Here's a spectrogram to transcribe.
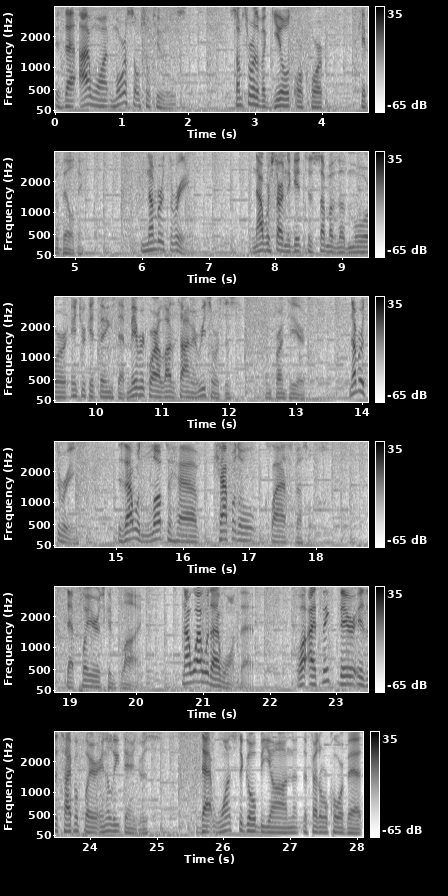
is that I want more social tools, some sort of a guild or corp capability. Number three, now we're starting to get to some of the more intricate things that may require a lot of time and resources from Frontier. Number three is I would love to have capital class vessels that players can fly. Now, why would I want that? Well, I think there is a type of player in Elite Dangerous that wants to go beyond the Federal Corvette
